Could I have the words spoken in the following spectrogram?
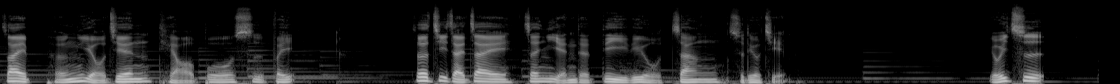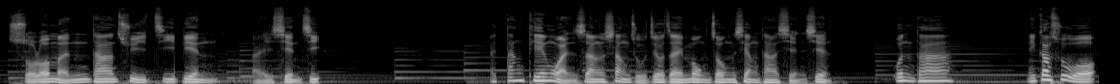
在朋友间挑拨是非。这记载在箴言的第六章十六节。有一次，所罗门他去畸变来献祭。哎当天晚上，上主就在梦中向他显现，问他：“你告诉我，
